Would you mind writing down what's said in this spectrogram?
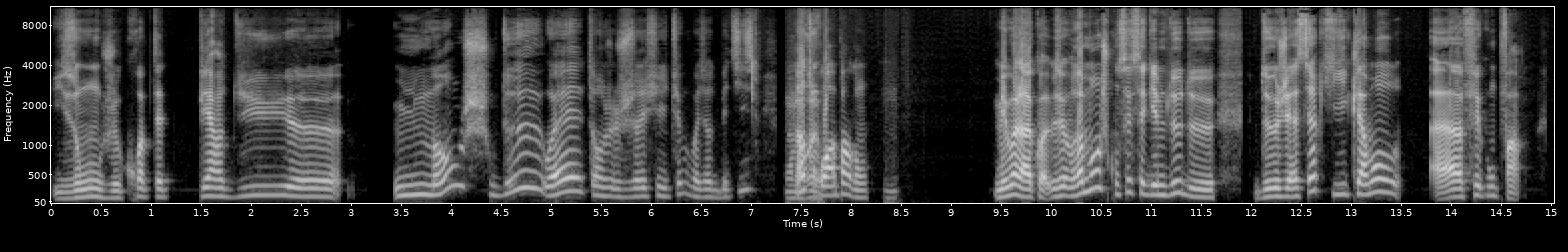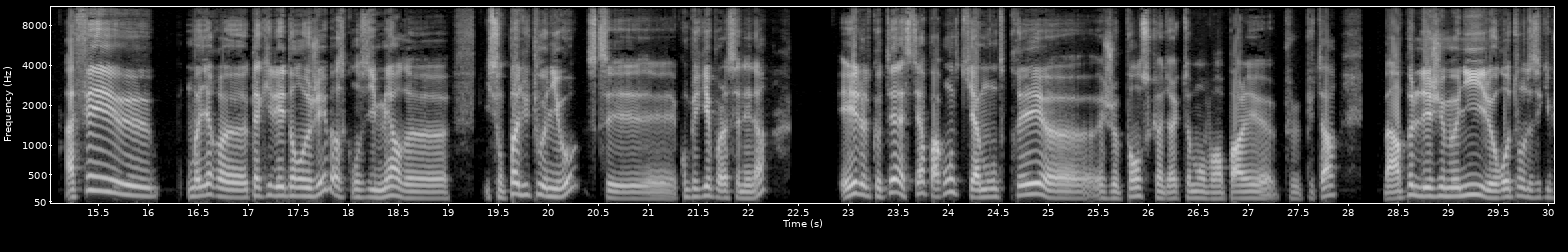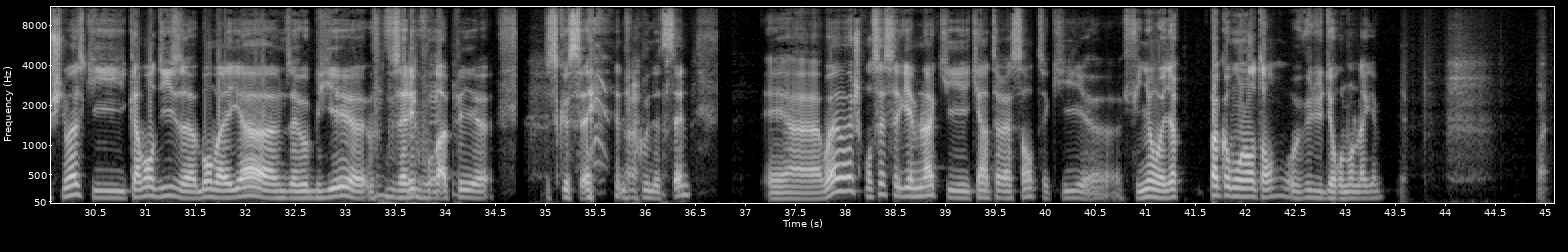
Ils ont, je crois, peut-être perdu euh, une manche ou deux. Ouais, attends, je, je vérifie vite pour pas dire de bêtises. On Non, 3, pardon. Mais voilà, quoi. Vraiment, je conseille cette game 2 de, de GSR qui, clairement, a fait, enfin, a fait, euh, on va dire, euh, claquer les dents EG parce qu'on se dit, merde, euh, ils sont pas du tout au niveau. C'est compliqué pour la Senena. Et de l'autre côté, Aster, par contre, qui a montré, euh, je pense qu'indirectement, on va en parler euh, plus, plus tard, bah, un peu de l'hégémonie le retour des équipes chinoises qui, clairement, disent, euh, bon, bah, les gars, vous avez oublié, vous allez vous rappeler euh, ce que c'est, du coup, notre scène. Et euh, ouais, ouais, je conseille cette game-là qui, est intéressante et qui euh, finit, on va dire, pas comme on l'entend au vu du déroulement de la game.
